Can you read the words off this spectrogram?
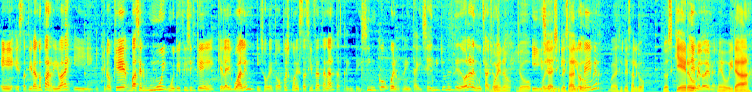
eh, está tirando para arriba y, y creo que va a ser muy muy difícil que, que la igualen y sobre todo pues con esta cifra tan alta, 35, bueno, 36 millones de dólares muchachos. Bueno, yo Y voy a decirles algo. gamer, Voy a decirles algo. Los quiero. dímelo, dímelo. Me voy a ir a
